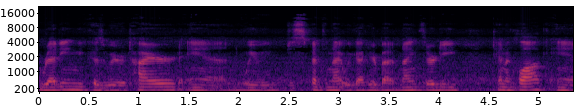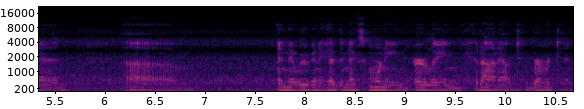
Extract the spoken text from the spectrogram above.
Redding because we were tired, and we just spent the night. We got here about 9:30, 10 o'clock, and um, and then we were going to head the next morning early and head on out to Bremerton.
